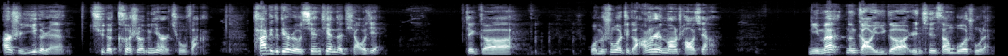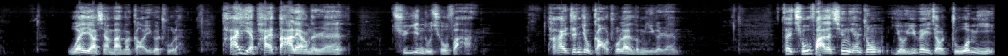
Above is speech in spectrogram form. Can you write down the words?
二十一个人去的克什米尔求法，他这个地儿有先天的条件。这个我们说，这个昂仁王朝想。你们能搞一个人亲桑波出来，我也要想办法搞一个出来。他也派大量的人去印度求法，他还真就搞出来这么一个人。在求法的青年中，有一位叫卓弥。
